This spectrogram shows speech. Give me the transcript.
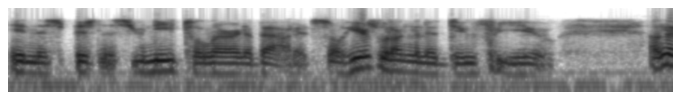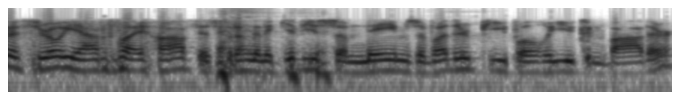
in this business. You need to learn about it. So here's what I'm going to do for you. I'm going to throw you out of my office, but I'm going to give you some names of other people who you can bother,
